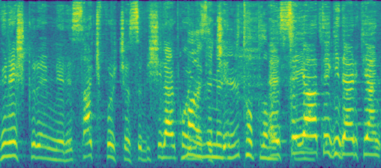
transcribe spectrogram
güneş kremleri, saç fırçası bir şeyler koymak Malzemeleri için. toplamak E, için, seyahate giderken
